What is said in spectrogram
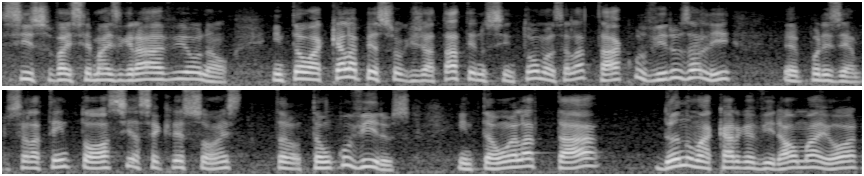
se isso vai ser mais grave ou não. Então, aquela pessoa que já está tendo sintomas, ela está com o vírus ali. É, por exemplo, se ela tem tosse, as secreções estão com vírus. Então, ela está dando uma carga viral maior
